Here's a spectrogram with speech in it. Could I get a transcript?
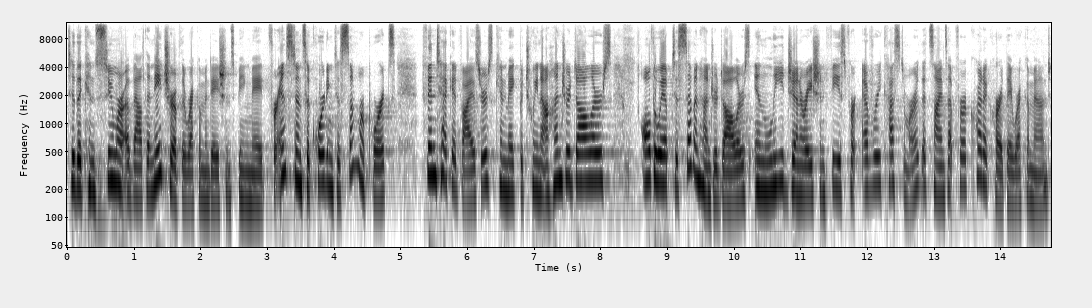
to the consumer about the nature of the recommendations being made. For instance, according to some reports, fintech advisors can make between $100 all the way up to $700 in lead generation fees for every customer that signs up for a credit card they recommend.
